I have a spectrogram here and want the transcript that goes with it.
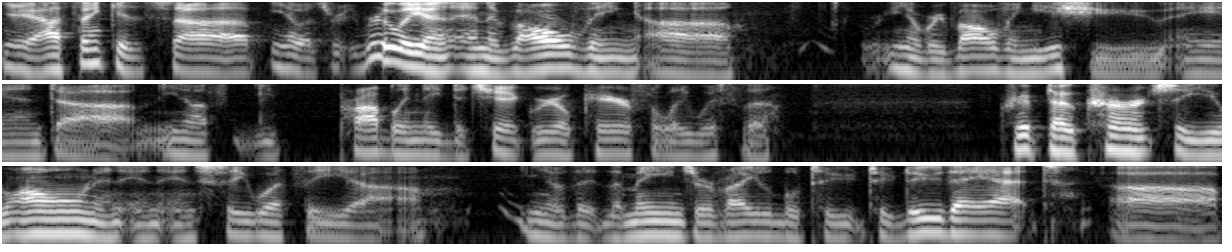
Yeah, I think it's uh, you know it's really an, an evolving uh, you know revolving issue, and uh, you know you probably need to check real carefully with the cryptocurrency you own and, and, and see what the uh, you know the, the means are available to to do that. Uh,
